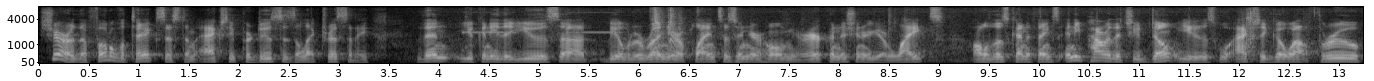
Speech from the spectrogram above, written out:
Sure. The photovoltaic system actually produces electricity. Then you can either use, uh, be able to run your appliances in your home, your air conditioner, your lights, all of those kind of things. Any power that you don't use will actually go out through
